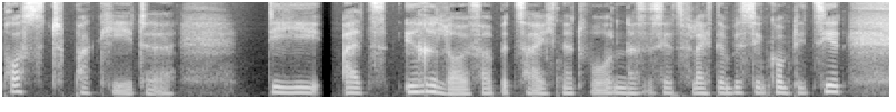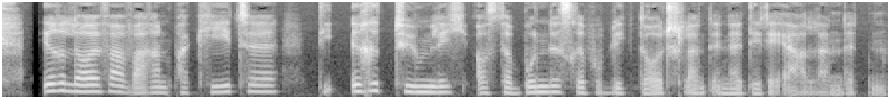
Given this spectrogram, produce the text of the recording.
Postpakete, die als Irrläufer bezeichnet wurden. Das ist jetzt vielleicht ein bisschen kompliziert. Irrläufer waren Pakete, die irrtümlich aus der Bundesrepublik Deutschland in der DDR landeten.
